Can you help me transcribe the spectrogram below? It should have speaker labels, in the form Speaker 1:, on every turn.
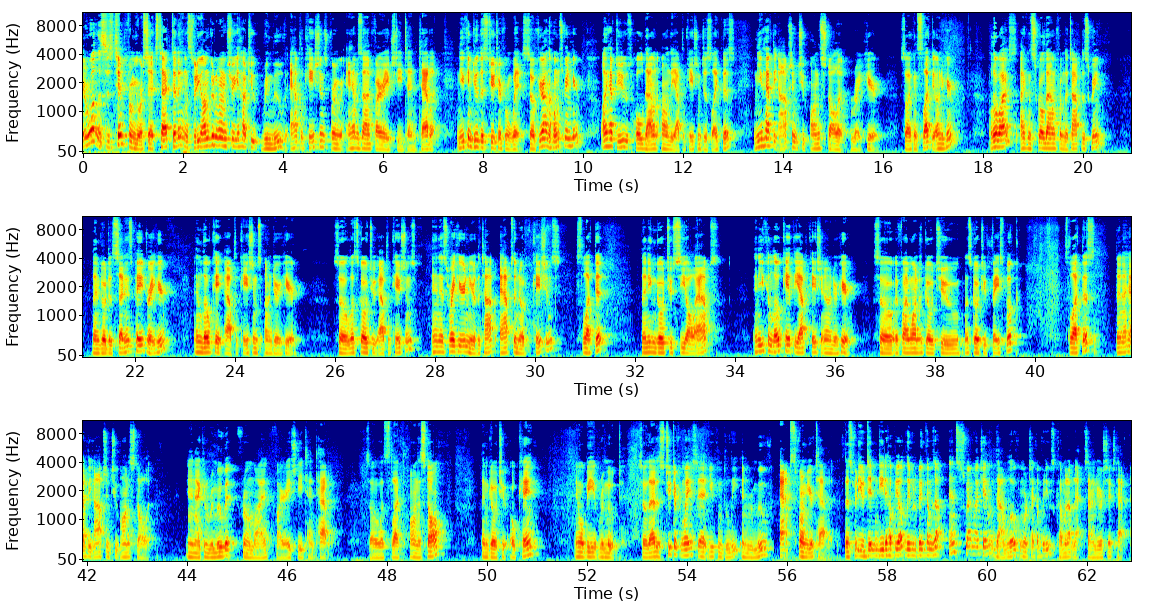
Speaker 1: Hey everyone, this is Tim from Your 6 Tech. Today in this video, I'm going to show you how to remove applications from your Amazon Fire HD 10 tablet. And you can do this two different ways. So if you're on the home screen here, all you have to do is hold down on the application just like this. And you have the option to uninstall it right here. So I can select it under here. Otherwise, I can scroll down from the top of the screen, then go to the settings page right here, and locate applications under here. So let's go to applications and it's right here near the top, apps and notifications. Select it. Then you can go to see all apps and you can locate the application under here. So if I wanted to go to, let's go to Facebook, select this, then I have the option to uninstall it. And I can remove it from my Fire HD 10 tablet. So let's select uninstall, then go to OK, and it will be removed. So that is two different ways that you can delete and remove apps from your tablet. If this video did indeed help you out, leave it a big thumbs up and subscribe to my channel down below for more tech up videos coming up next on your six tech.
